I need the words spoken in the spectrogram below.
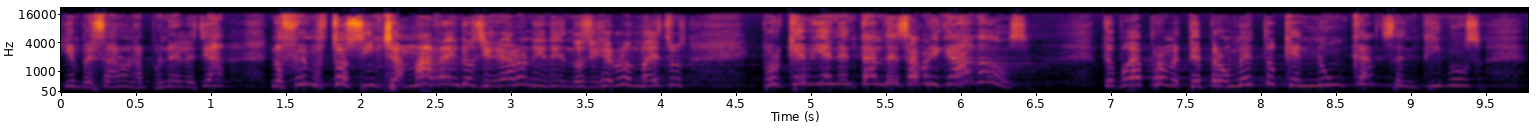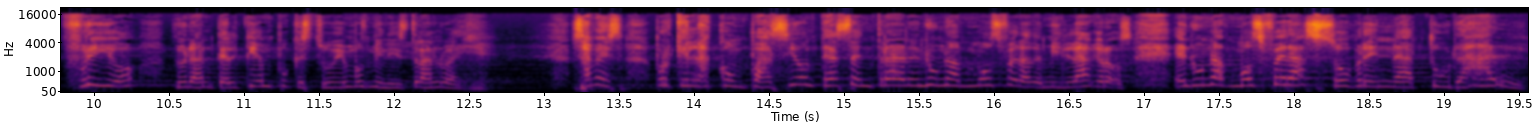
y empezaron a ponerles, ya, nos fuimos todos sin chamarra y nos llegaron y nos dijeron los maestros, ¿por qué vienen tan desabrigados? Te, voy a te prometo que nunca sentimos frío durante el tiempo que estuvimos ministrando ahí. ¿Sabes? Porque la compasión te hace entrar en una atmósfera de milagros, en una atmósfera sobrenatural.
